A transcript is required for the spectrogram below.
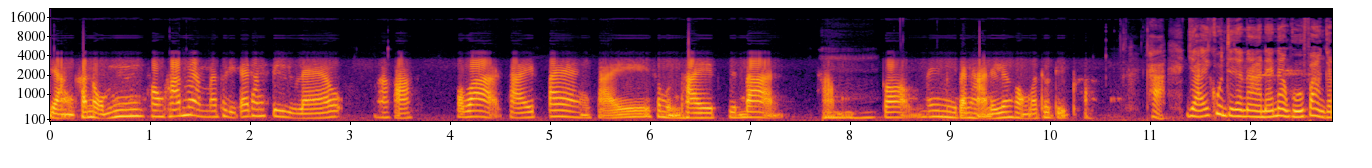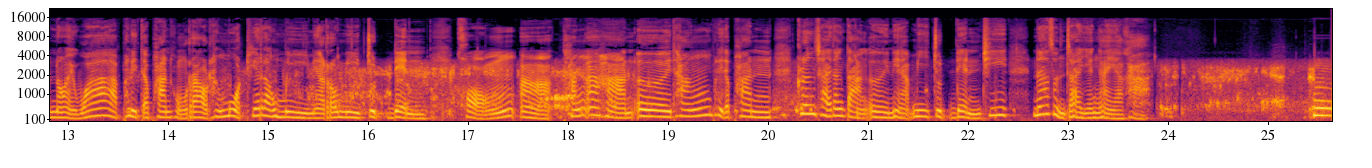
อย่างขนมทองพับเนี่ยมันผลิตได้ทั้งปีอยู่แล้วนะคะ เพราะว่าใช้แป้งใช้สมุนไพรพื้นบ้าน ทอืมำก็ไม่มีปัญหาในเรื่องของวัตถุดิบค่ะ ค่ะ อยากให้คุณเจตนาแนะนำคุณผู้ฟังกันหน่อยว่า ผลิตภัณฑ์ของเราทั้งหมดที่เรามีเนี่ยเรามีจุดเด่นของอาทั้งอาหารเอ่ยทั้งผลิตภัณฑ์เครื่องใช้ต่างๆ เอ่ยเนี่ยมีจุดเด่นที่น่าสนใจยังไงอะค่ะคือ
